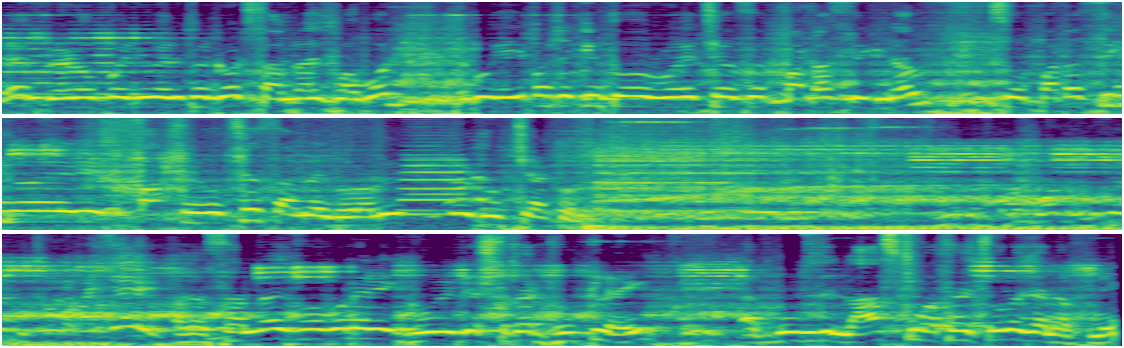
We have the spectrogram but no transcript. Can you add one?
যে bread of New Elephant Road Sunrise ভবন এবং এই পাশে কিন্তু রয়েছে হচ্ছে পাটা সিগন্যাল সো পাটা সিগন্যালের পাশে হচ্ছে সানরাইজ ভবন আমি ঢুকছি এখন। আচ্ছা সানরাইজ ভবনের এই গলিদের সোজা ঢুকলেই আপনি যদি লাস্ট মাথায় চলে যান আপনি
